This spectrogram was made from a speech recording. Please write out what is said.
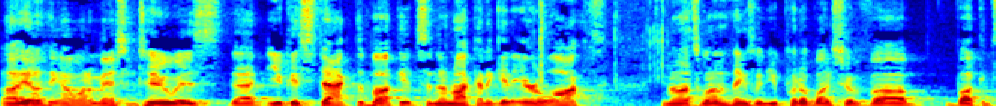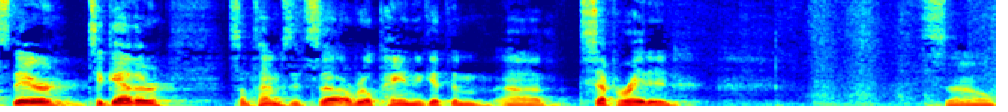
Uh, the other thing I want to mention too is that you could stack the buckets and they're not going to get airlocked. You know, that's one of the things when you put a bunch of uh, buckets there together, sometimes it's a real pain to get them uh, separated. So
